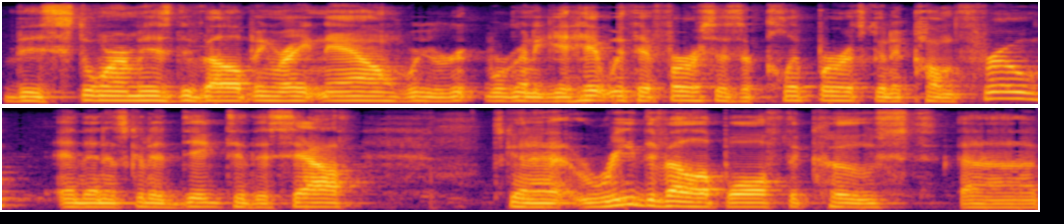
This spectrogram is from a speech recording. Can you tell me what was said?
This storm is developing right now. We're, we're going to get hit with it first as a clipper. It's going to come through, and then it's going to dig to the south. It's going to redevelop off the coast. Uh,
